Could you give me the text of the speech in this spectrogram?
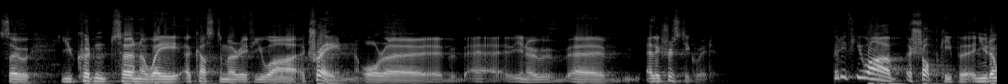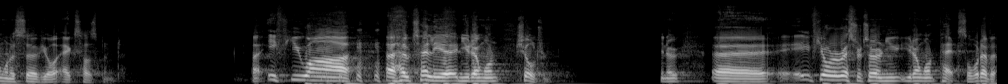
So you couldn't turn away a customer if you are a train or a, a you know, a electricity grid. But if you are a shopkeeper and you don't want to serve your ex husband, uh, if you are a hotelier and you don't want children, you know, uh, if you're a restaurateur and you, you don't want pets or whatever,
